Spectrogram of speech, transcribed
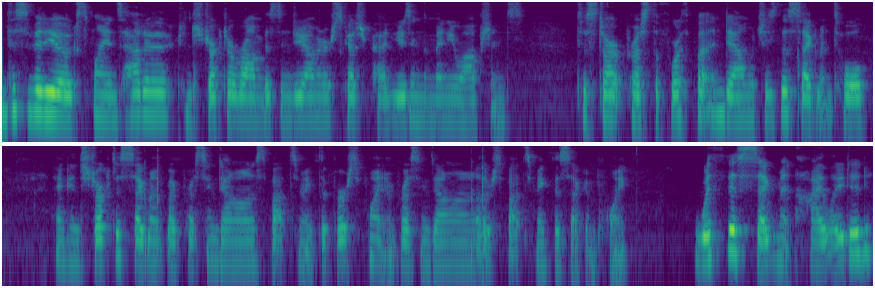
This video explains how to construct a rhombus in Geometry Sketchpad using the menu options. To start, press the fourth button down, which is the segment tool, and construct a segment by pressing down on a spot to make the first point and pressing down on another spot to make the second point. With this segment highlighted,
